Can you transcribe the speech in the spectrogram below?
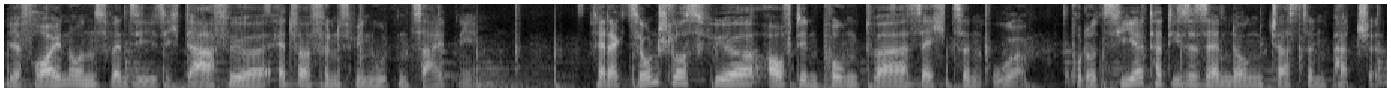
Wir freuen uns, wenn Sie sich dafür etwa fünf Minuten Zeit nehmen. Redaktionsschluss für Auf den Punkt war 16 Uhr. Produziert hat diese Sendung Justin Patchett.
